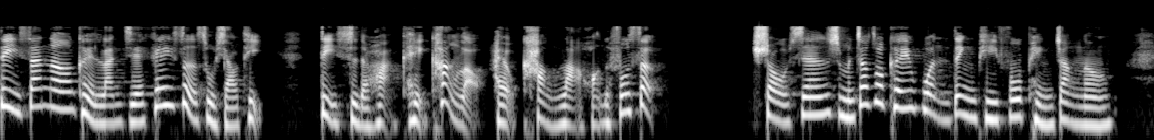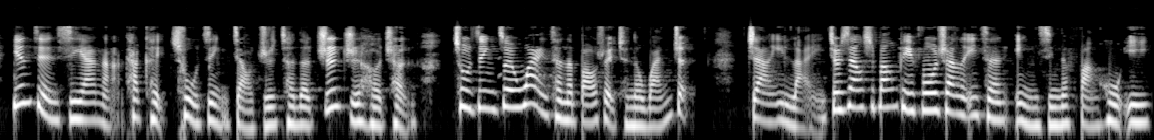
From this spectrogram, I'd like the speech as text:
第三呢，可以拦截黑色素小体。第四的话，可以抗老，还有抗蜡黄的肤色。首先，什么叫做可以稳定皮肤屏障呢？烟碱酰胺啊，它可以促进角质层的脂质合成，促进最外层的保水层的完整，这样一来，就像是帮皮肤穿了一层隐形的防护衣，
